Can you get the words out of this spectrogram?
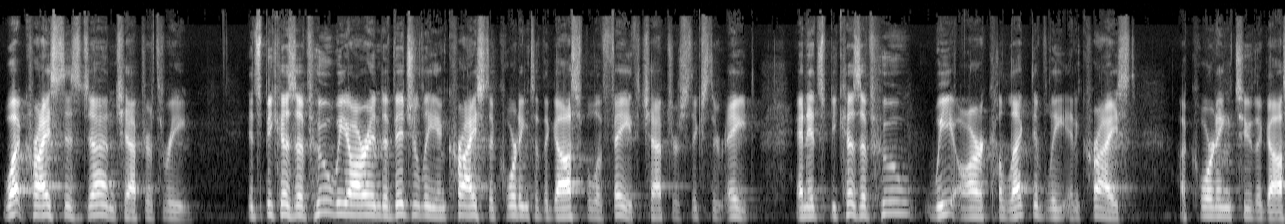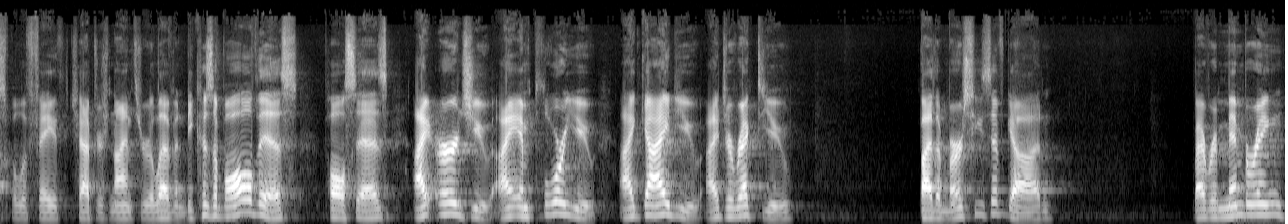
what Christ has done, chapter 3. It's because of who we are individually in Christ according to the gospel of faith, chapter 6 through 8. And it's because of who we are collectively in Christ according to the gospel of faith, chapters 9 through 11. Because of all this, Paul says, I urge you, I implore you, I guide you, I direct you by the mercies of God, by remembering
